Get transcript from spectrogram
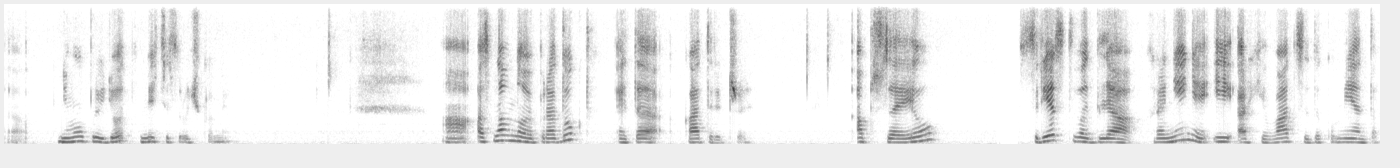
к нему придет вместе с ручками. Основной продукт это картриджи. Upsale – средства для хранения и архивации документов.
